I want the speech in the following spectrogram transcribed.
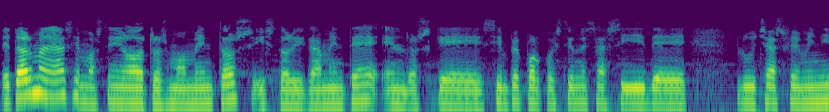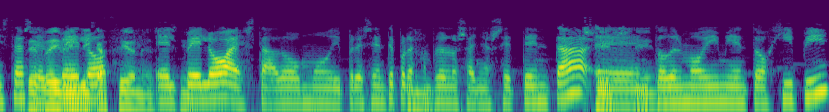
De todas maneras, hemos tenido otros momentos históricamente en los que siempre por cuestiones así de luchas feministas De el pelo, el sí. pelo ha estado muy presente. Por Mm. ejemplo, en los años 70, Sí, eh, sí. en todo el movimiento hippie,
